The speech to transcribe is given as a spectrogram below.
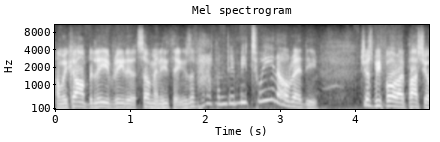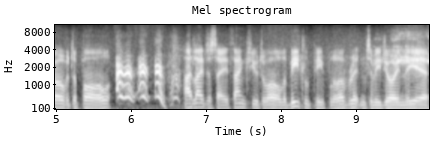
and we can't believe really that so many things have happened in between already. Just before I pass you over to Paul, I'd like to say thank you to all the Beatle people who have written to me during the year,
